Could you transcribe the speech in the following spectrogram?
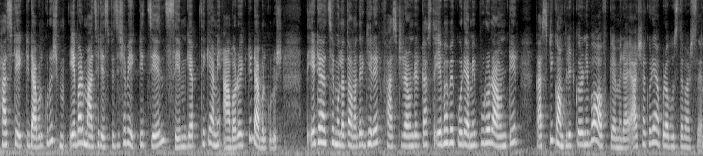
ফার্স্টে একটি ডাবল ক্রুশ এবার মাঝের স্পেস হিসাবে একটি চেন সেম গ্যাপ থেকে আমি আবারও একটি ডাবল ক্রুশ। তো এটা হচ্ছে মূলত আমাদের ঘেরের ফার্স্ট রাউন্ডের কাজ। তো এভাবে করে আমি পুরো রাউন্ডটির কাজটি কমপ্লিট করে নিব অফ ক্যামেরায় আশা করি আপনারা বুঝতে পারছেন।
